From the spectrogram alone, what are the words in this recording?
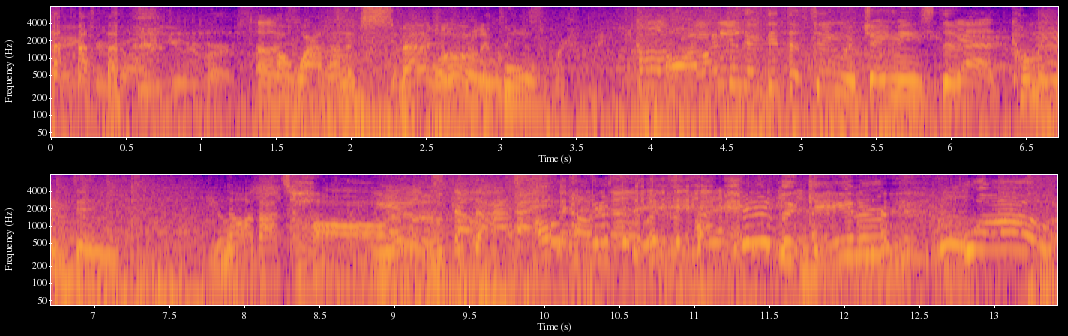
danger to our universe. Oh wow, that looks. So, That actually really cool. Oh, I like that they did the thing with Jamie's the Yeah. comic book thing. No, that's hard. Yeah, Looks the, that That's looks oh, sick. tight. the gator. Whoa!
